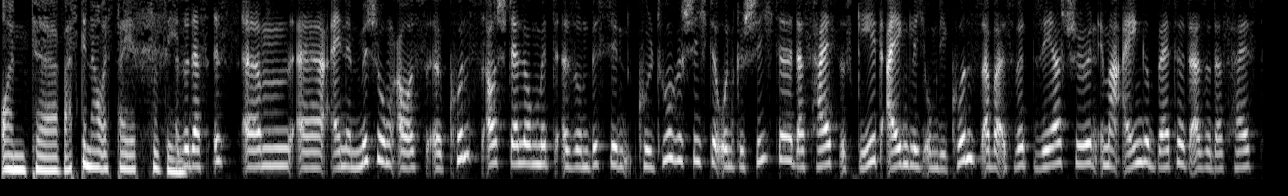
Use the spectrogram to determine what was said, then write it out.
Und äh, was genau ist da jetzt zu sehen? Also das ist ähm, äh, eine Mischung aus äh, Kunstausstellung mit äh, so ein bisschen Kulturgeschichte und Geschichte. Das heißt, es geht eigentlich um die Kunst, aber es wird sehr schön immer eingebettet. Also das heißt,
